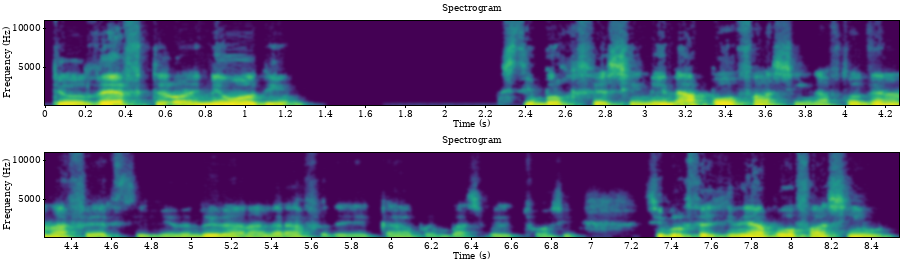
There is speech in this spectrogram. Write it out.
Και το δεύτερο είναι ότι στην προχθεσινή απόφαση, αυτό δεν αναφέρθηκε, δεν το είδα να γράφεται κάπου, εν πάση περιπτώσει, στην προχθεσινή απόφαση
